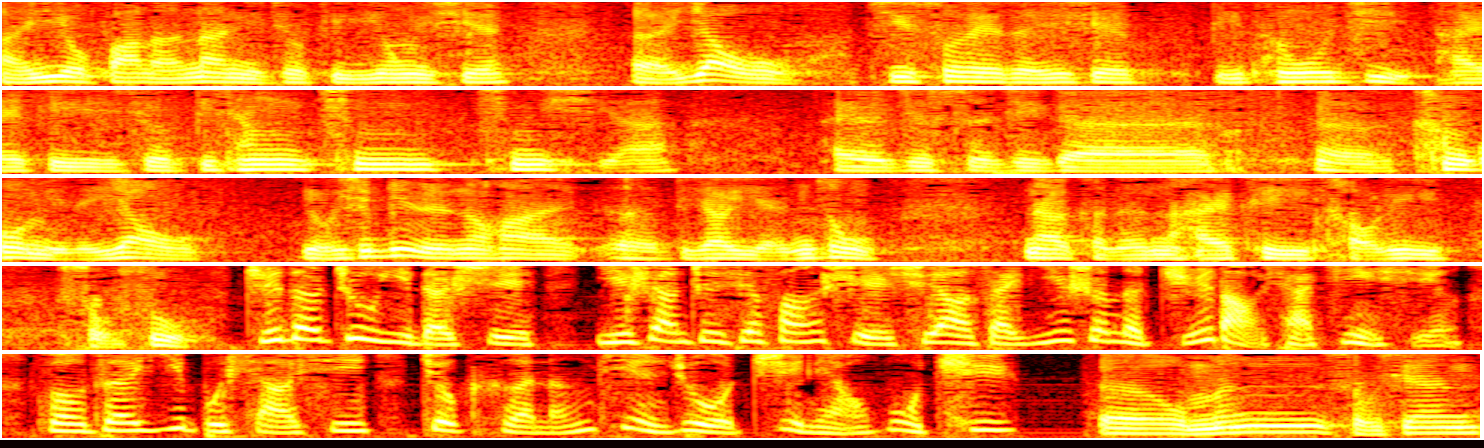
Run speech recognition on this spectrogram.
啊，诱发了，那你就可以用一些，呃，药物，激素类的一些鼻喷雾剂，还可以就鼻腔清清洗啊，还有就是这个呃抗过敏的药物有一些病人的话，呃，比较严重，那可能还可以考虑手术。值得注意的是，以上这些方式需要在医生的指导下进行，否则一不小心就可能进入治疗误区。呃，我们首先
